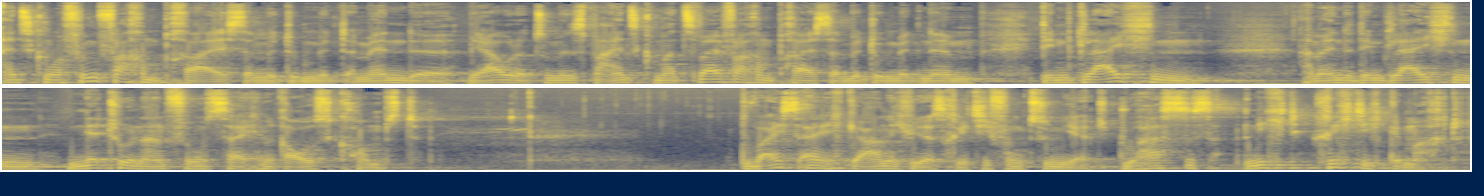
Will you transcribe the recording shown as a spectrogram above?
1,5-fachen Preis, damit du mit am Ende, ja, oder zumindest mal 1,2-fachen Preis, damit du mit einem dem gleichen, am Ende dem gleichen Netto in Anführungszeichen rauskommst. Du weißt eigentlich gar nicht, wie das richtig funktioniert. Du hast es nicht richtig gemacht.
